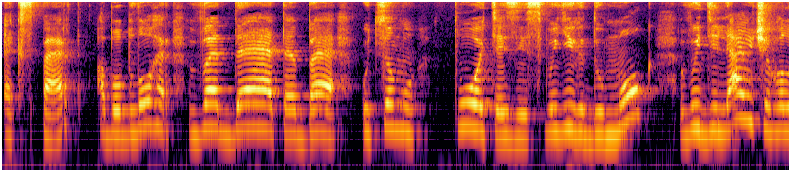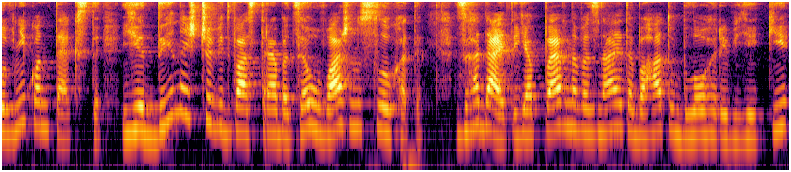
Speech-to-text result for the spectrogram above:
експерт або блогер веде тебе у цьому потязі своїх думок, виділяючи головні контексти. Єдине, що від вас треба, це уважно слухати. Згадайте, я певна, ви знаєте багато блогерів, які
